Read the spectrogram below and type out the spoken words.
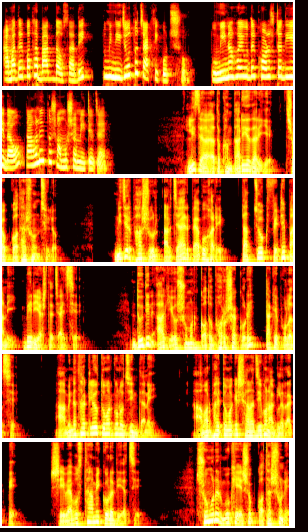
আমাদের কথা বাদ দাও সাদিক। তুমি নিজেও তো চাকরি করছ। তুমি না হয় ওদের খরচটা দিয়ে দাও তাহলেই তো সমস্যা মিটে যায়। লিজা এতক্ষণ দাঁড়িয়ে দাঁড়িয়ে সব কথা শুনছিল। নিজের ভাসুর আর জায়ের ব্যবহারে তার চোখ ফেটে পানি বেরিয়ে আসতে চাইছে। দুই দিন আগেও সুমন কত ভরসা করে তাকে বলেছে, আমি না থাকলেও তোমার কোনো চিন্তা নেই। আমার ভাই তোমাকে সারা জীবন আগলে রাখবে। সে ব্যবস্থা আমি করে দিয়েছি। সুমনের মুখে এসব কথা শুনে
